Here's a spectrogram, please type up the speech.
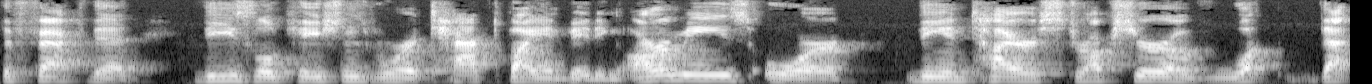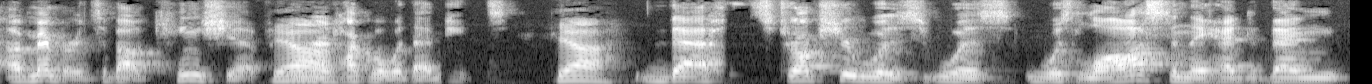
the fact that these locations were attacked by invading armies or the entire structure of what that uh, remember it's about kingship Yeah. we're going to talk about what that means yeah. that structure was was was lost and they had to then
